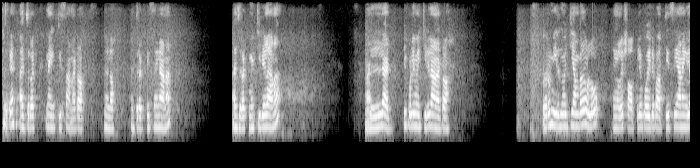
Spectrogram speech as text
ഇതൊക്കെ അജ്രക് നൈറ്റീസ് ആണ് കേട്ടോ അജ്രക് ഡിസൈൻ ആണ്. അജ്രക് മെറ്റീരിയൽ ആണ്. നല്ല അടിപൊളി മെറ്റീരിയൽ ആണ് കേട്ടോ. വെറും ഇരുന്നൂറ്റി അമ്പതേ ഉള്ളൂ. നിങ്ങൾ ഷോപ്പിൽ പോയിട്ട് പർച്ചേസ് ചെയ്യുകയാണെങ്കിൽ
